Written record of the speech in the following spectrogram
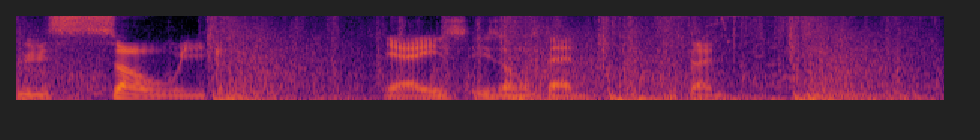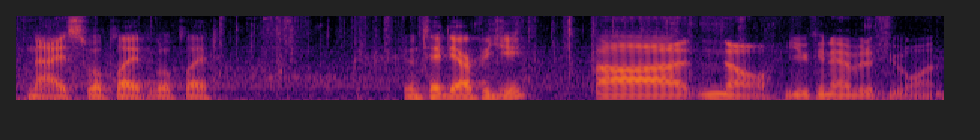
He's so weak. Yeah, he's he's almost dead. Dead. Nice. Well played. Well played. You want to take the RPG? Uh, no. You can have it if you want.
